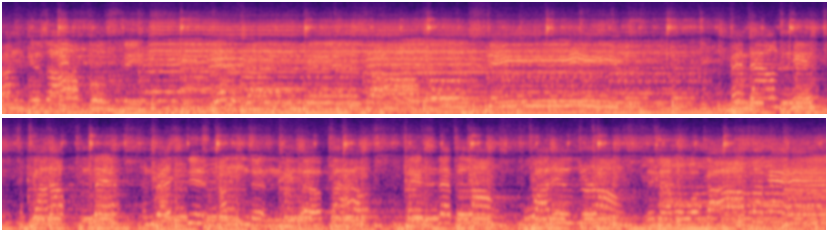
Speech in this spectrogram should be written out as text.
Trunk is awful steep. Yeah, the trunk is awful steep. Men down here, gone up there and rested underneath a bough. They slept long, what is wrong? They never woke up again.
